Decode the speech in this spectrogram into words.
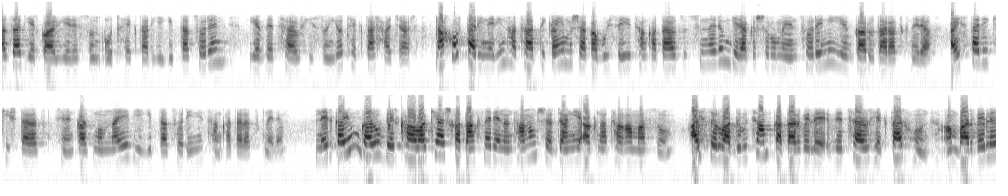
1238 հեկտար եգիպտացորեն եւ 657 հեկտար հաճար։ Նախորդ տարիներին հացահատիկային մշակաբույսերի ցանկատարություններում երակշռում էին ծորենի եւ գարու տարածքները։ Այս տարի քիչ տարածք չեն կազմում նաեւ եգիպտացորենի ցանկատարածքները։ Ներկայում Գարու Բերքահավաքի աշխատանքներ են ընթանում շրջանի ակնաթաղամասում։ Այսօրվա դրությամբ կատարվել է 600 հեկտար հունձ, ամբարվել է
